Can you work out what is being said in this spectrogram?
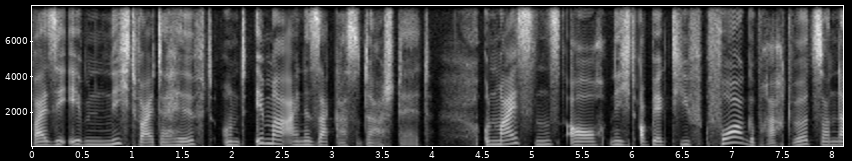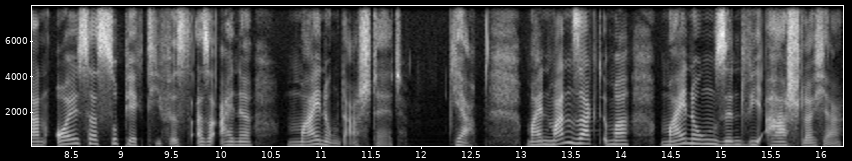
weil sie eben nicht weiterhilft und immer eine Sackgasse darstellt und meistens auch nicht objektiv vorgebracht wird, sondern äußerst subjektiv ist, also eine Meinung darstellt. Ja, mein Mann sagt immer, Meinungen sind wie Arschlöcher.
